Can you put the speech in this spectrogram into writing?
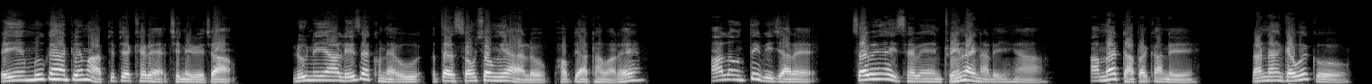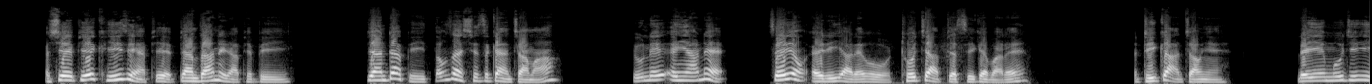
လေရင်မှုကန်အတွင်းမှာဖြစ်ပျက်ခဲ့တဲ့အခြေအနေတွေကြောင့်လူ148ဦးအသက်ဆုံးရှုံးခဲ့ရလို့ဖော်ပြထားပါတယ်အားလုံးသိပြီးကြတဲ့787 Dreamliner လေယာဉ်ဟာ အာမတ်ဒါဘက်ကနေလန်ဒန်ကဝက်ကိုအရှေ့ပြေးခရီးစဉ်အဖြစ်ပြန်သားနေတာဖြစ်ပြီးပြန်တက်ပြီး38စက္ကန့်ကြာမှာလူနေအိမ်ယာနဲ့ဆေးရုံအေရီးယာတွေကိုထိုးကျပျက်စီးခဲ့ပါတယ်အဓိကအကြောင်းရင်းလေရင်မူကြီး၏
